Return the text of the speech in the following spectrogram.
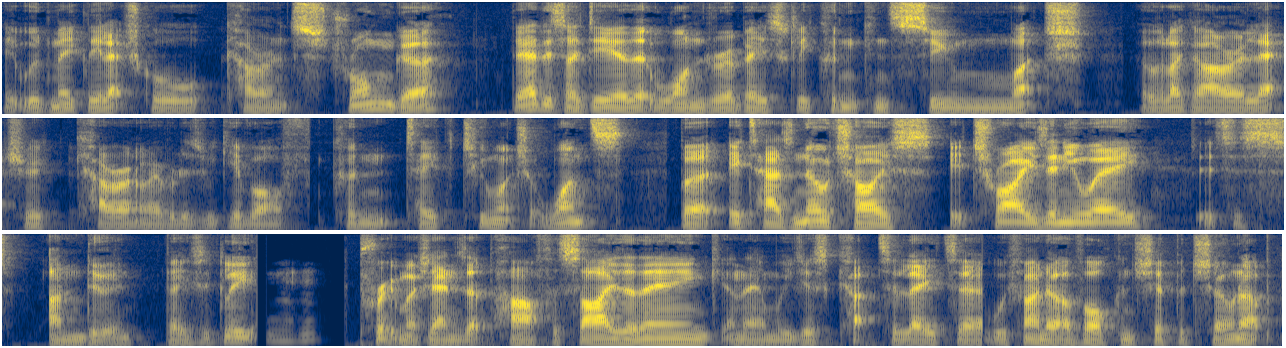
it would make the electrical current stronger. They had this idea that Wanderer basically couldn't consume much of like our electric current, whatever it is we give off, couldn't take too much at once. But it has no choice. It tries anyway. It's just undoing, basically. Mm-hmm. Pretty much ends up half the size, I think. And then we just cut to later. We found out a Vulcan ship had shown up,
